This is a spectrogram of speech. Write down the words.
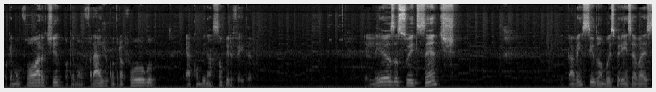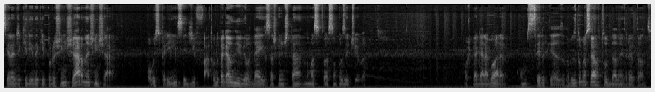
Pokémon forte, Pokémon frágil contra fogo. É a combinação perfeita. Beleza, Sweet Scent. E tá vencido. Uma boa experiência vai ser adquirida aqui pro Chinchar, né, Chinchar? Boa experiência, de fato. Quando pegar o nível 10, acho que a gente tá numa situação positiva. Vamos pegar agora? Com certeza. Talvez eu tome um certo dano, entretanto.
